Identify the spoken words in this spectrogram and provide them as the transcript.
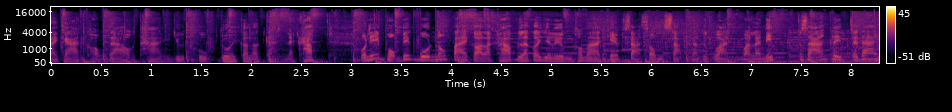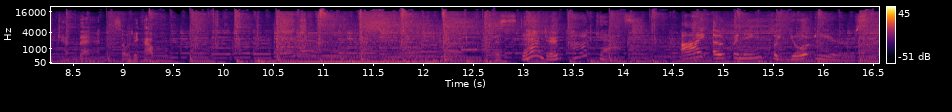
รายการของเราทาง YouTube ด้วยก็แล้วกันนะครับ วันนี้ผมบิ๊กบุญต้องไปก่อนละครับ แล้วก็อย่าลืมเข้ามาเก็บสะสมศัพท์กันทุกวันวันละนิด ภาษาอังกฤษจะได้แข็งแรง สวัสดีครับ The Standard Podcast, eye opening for your ears.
